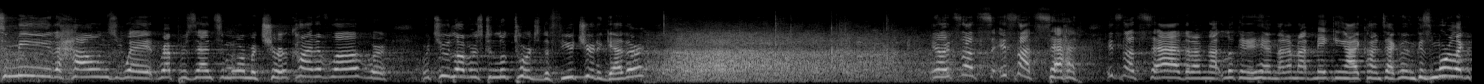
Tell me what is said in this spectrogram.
to me, the hound's way, it represents a more mature kind of love where, where two lovers can look towards the future together. Know, it's not, it's not sad. It's not sad that I'm not looking at him, that I'm not making eye contact with him, because more like,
